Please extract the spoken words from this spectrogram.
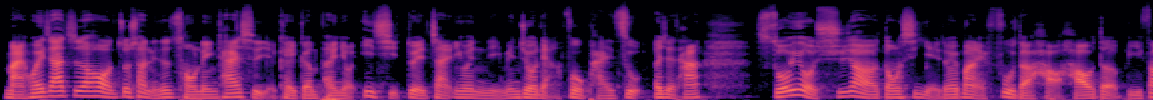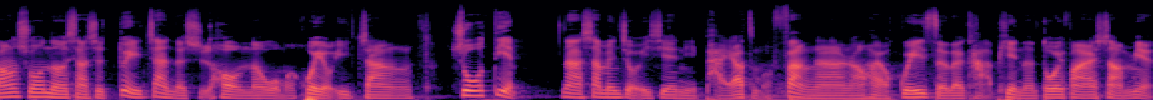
买回家之后，就算你是从零开始，也可以跟朋友一起对战，因为里面就有两副牌组，而且它所有需要的东西也都会帮你付的好好的。比方说呢，像是对战的时候呢，我们会有一张桌垫。那上面就有一些你牌要怎么放啊，然后还有规则的卡片呢，都会放在上面。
